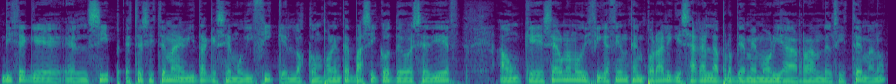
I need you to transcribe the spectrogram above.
Dice que el SIP, este sistema, evita que se modifiquen los componentes básicos de OS 10, aunque sea una modificación temporal y que se haga en la propia memoria RAM del sistema, ¿no?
